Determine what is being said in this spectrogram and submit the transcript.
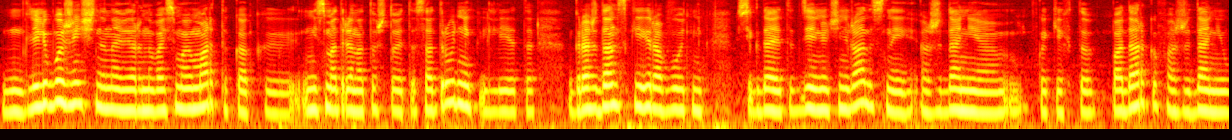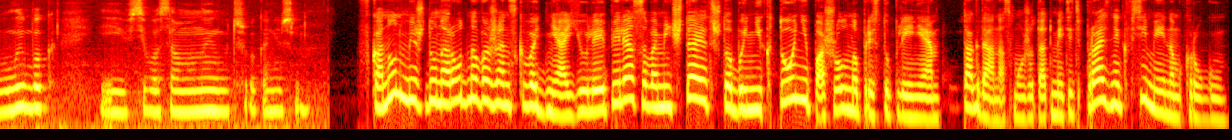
Для любой женщины, наверное, 8 марта, как несмотря на то, что это сотрудник или это гражданский работник, всегда этот день очень радостный, ожидание каких-то подарков, ожидание улыбок и всего самого наилучшего, конечно. В канун Международного женского дня Юлия Пелясова мечтает, чтобы никто не пошел на преступление. Тогда она сможет отметить праздник в семейном кругу.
